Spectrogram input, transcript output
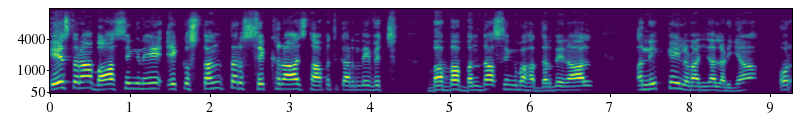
ਇਸ ਤਰ੍ਹਾਂ ਬਾਦ ਸਿੰਘ ਨੇ ਇੱਕ ਸੁਤੰਤਰ ਸਿੱਖ ਰਾਜ ਸਥਾਪਿਤ ਕਰਨ ਦੇ ਵਿੱਚ ਬਾਬਾ ਬੰਦਾ ਸਿੰਘ ਬਹਾਦਰ ਦੇ ਨਾਲ ਅਨੇਕਾਂ ਹੀ ਲੜਾਈਆਂ ਲੜੀਆਂ ਔਰ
